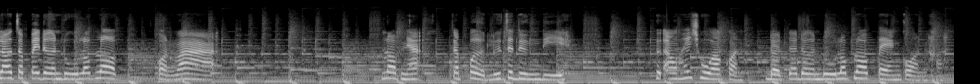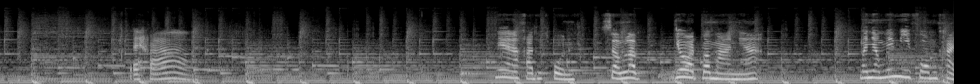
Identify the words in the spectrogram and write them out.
เราจะไปเดินดูรอบๆก่อนว่า รอบเนี้ยจะเปิดหรือจะดึงดี คือเอาให้ชัวร์ก่อน เดี๋ยวจะเดินดูรอบๆแปลงก่อนค่ะ ไปค่ะ เนี่ยนะคะทุกคนสำหรับยอดประมาณเนี้ยมันยังไม่มีฟอร์มไข่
